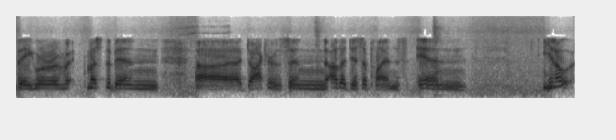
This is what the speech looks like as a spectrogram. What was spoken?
They were must have been uh, doctors in other disciplines. And you know,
